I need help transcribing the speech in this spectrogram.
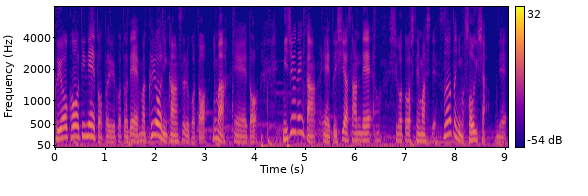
供養コーディネートということで、まあ、供養に関すること。今、えーと、20年間、えーと、石屋さんで仕事をしてましてその後に今葬儀社で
